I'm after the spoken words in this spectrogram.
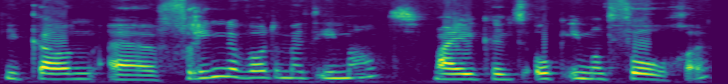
Je kan eh, vrienden worden met iemand, maar je kunt ook iemand volgen.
